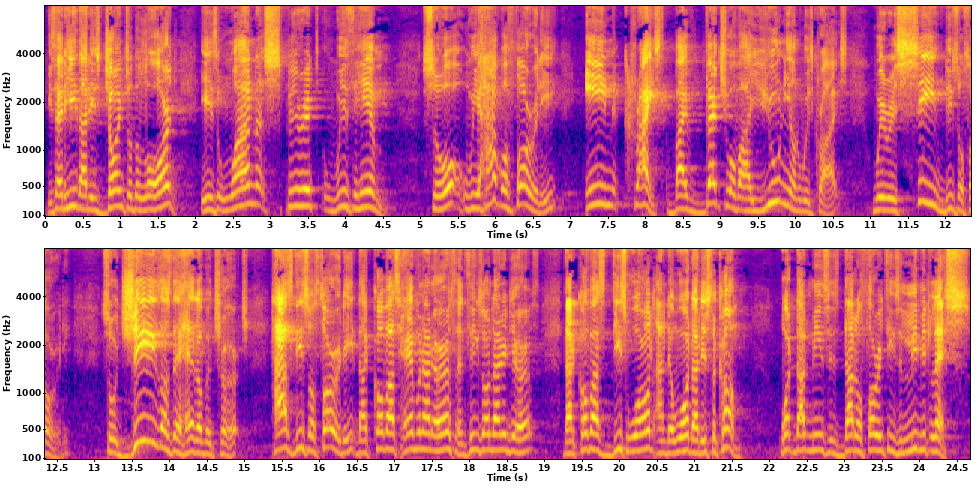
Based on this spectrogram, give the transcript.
He said, He that is joined to the Lord is one spirit with him. So we have authority in Christ. By virtue of our union with Christ, we receive this authority. So Jesus, the head of the church, has this authority that covers heaven and earth and things underneath the earth, that covers this world and the world that is to come. What that means is that authority is limitless.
